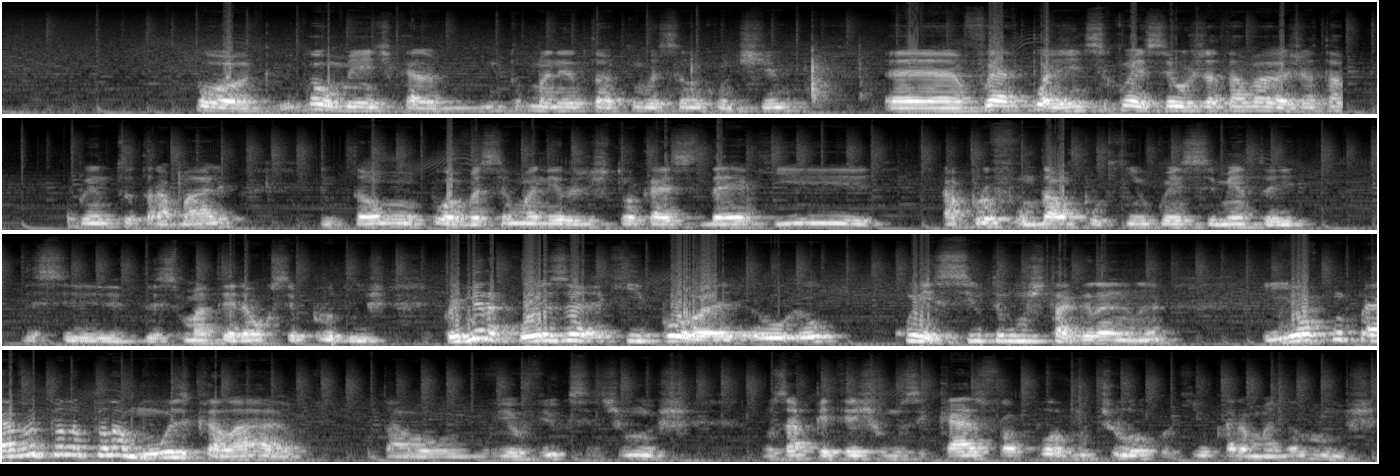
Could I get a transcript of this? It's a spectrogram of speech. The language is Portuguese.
Pô, igualmente, cara. Muito maneiro estar conversando contigo. É, foi, pô, a gente se conheceu, já tava, já tava acompanhando o teu trabalho. Então, pô, vai ser maneiro a gente trocar essa ideia aqui e aprofundar um pouquinho o conhecimento aí desse, desse material que você produz. Primeira coisa é que, pô, eu, eu conheci o teu Instagram, né? E eu acompanhava pela, pela música lá. Tal. Eu vi que você tinha uns, uns apetrechos musicais. Eu falei, pô, muito louco aqui, o cara mandando uns,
